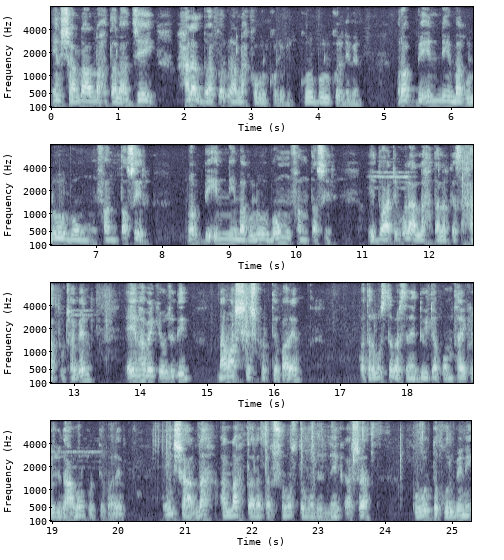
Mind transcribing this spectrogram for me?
ইনশাআল্লাহ আল্লাহ তালা যেই হালাল দোয়া করবেন, আল্লাহ কবুল করবেন, কবুল করে নেবেন। রব্বি ইন্নি মাগলুবুং ফাং তাসির রব্বি ইন্নি মাগলুবুং ফাং তাসির এই দোয়াটি বলে আল্লাহ তালার কাছে হাত উঠাবেন। এইভাবে কেউ যদি নামাজ শেষ করতে পারে, কথাটা বুঝতে পারছেন, এই দুইটা পন্থায় কেউ যদি আমল করতে পারে ইনশাআল্লাহ আল্লাহ তালা তার সমস্ত মনের নেক আশা কবল তো করবেনই।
